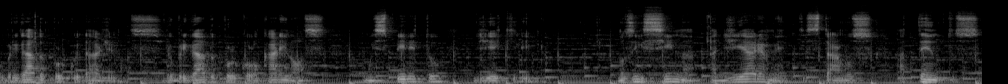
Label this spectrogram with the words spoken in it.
obrigado por cuidar de nós e obrigado por colocar em nós um espírito de equilíbrio. Nos ensina a diariamente estarmos atentos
